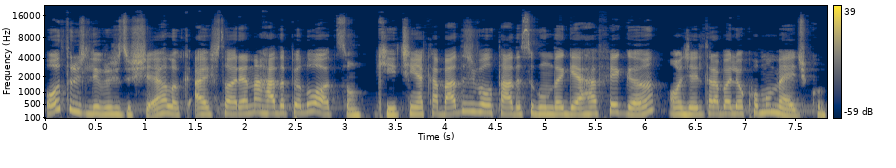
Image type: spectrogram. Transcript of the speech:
outros livros do Sherlock, a história é narrada pelo Watson, que tinha acabado de voltar da Segunda Guerra Afegã, onde ele trabalhou como médico.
